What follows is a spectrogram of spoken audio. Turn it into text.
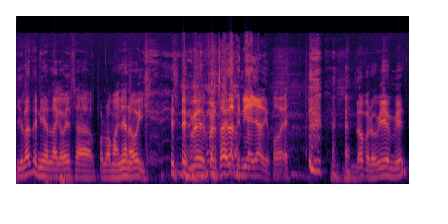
yo la tenía en la cabeza por la mañana hoy. Me despertaba y la tenía ya, digo, joder. No, pero bien, bien.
